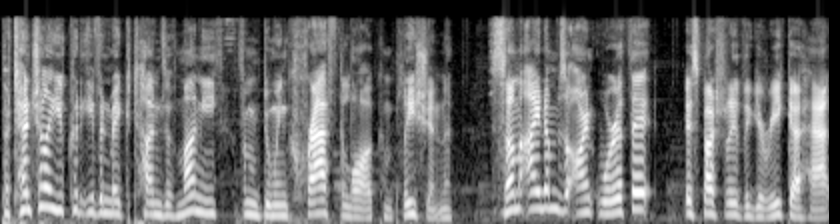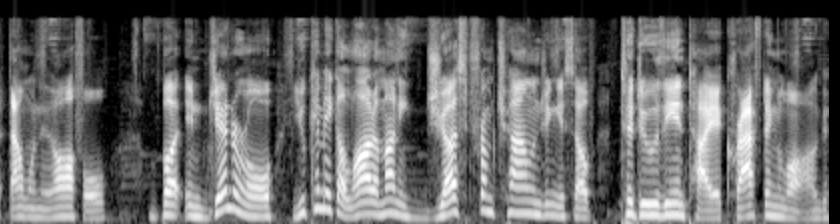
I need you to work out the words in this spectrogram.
Potentially you could even make tons of money from doing craft log completion. Some items aren't worth it, especially the Eureka hat, that one is awful. But in general, you can make a lot of money just from challenging yourself to do the entire crafting log.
